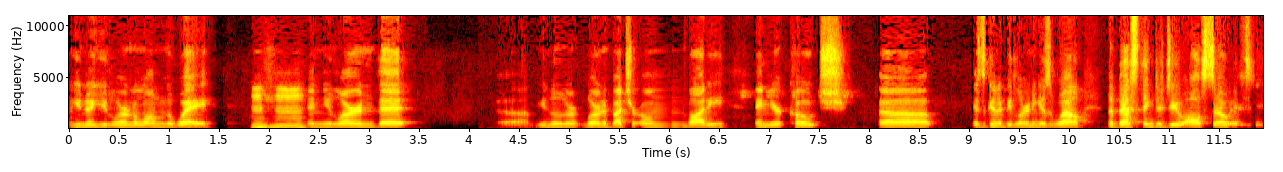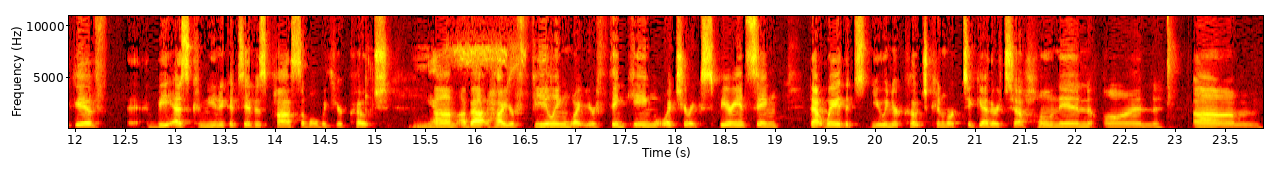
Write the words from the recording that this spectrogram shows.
you know you learn along the way. Mm-hmm. and you learn that uh, you know learn, learn about your own body. And your coach uh, is going to be learning as well. The best thing to do also is to give be as communicative as possible with your coach Yes. um, about how you're feeling what you're thinking what you're experiencing. That way that you and your coach can work together to hone in on um,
